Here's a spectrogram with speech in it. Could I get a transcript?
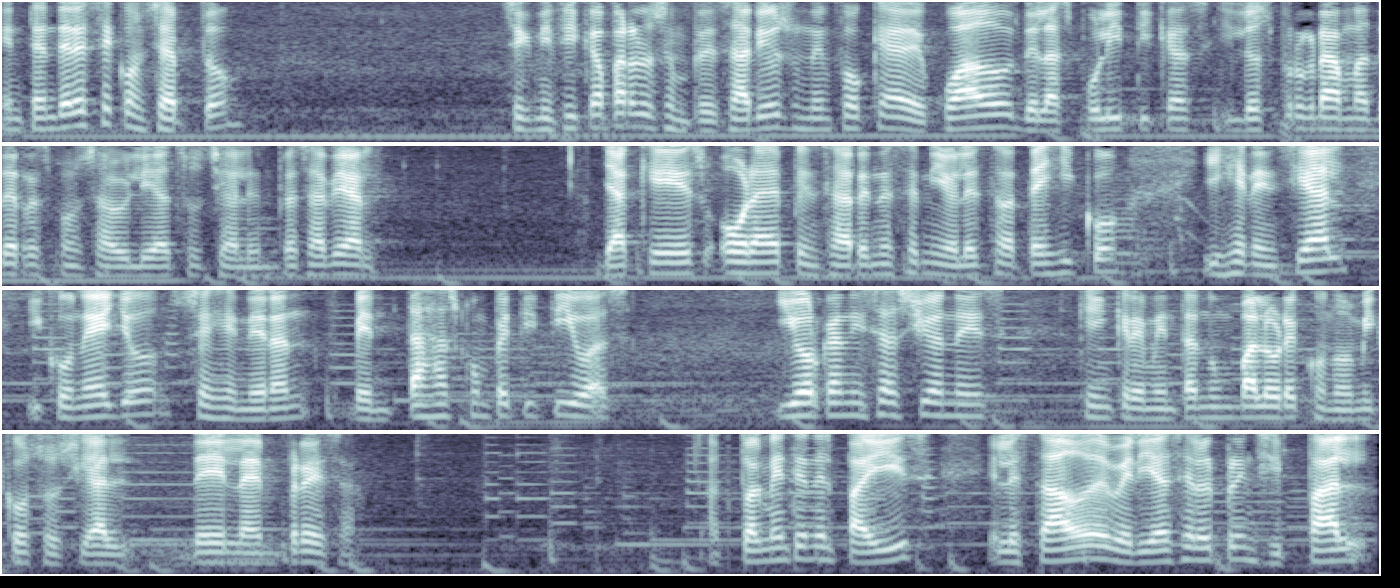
Entender este concepto significa para los empresarios un enfoque adecuado de las políticas y los programas de responsabilidad social empresarial, ya que es hora de pensar en este nivel estratégico y gerencial y con ello se generan ventajas competitivas y organizaciones que incrementan un valor económico social de la empresa. Actualmente en el país, el Estado debería ser el principal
